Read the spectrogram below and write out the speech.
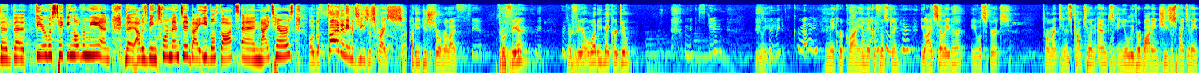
The, the fear was taking over me and that I was being tormented by evil thoughts and night terrors. Holy Ghost, fire in the name of Jesus Christ. How do you destroy her life? Fear. Through fear? Through fear? What do you make her do? I make her scared. You, I make her cry. you make her cry, you I make her feel scared. her. You isolate her. Evil spirits. Tormenting has come to an end, and you leave her body in Jesus' mighty name.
